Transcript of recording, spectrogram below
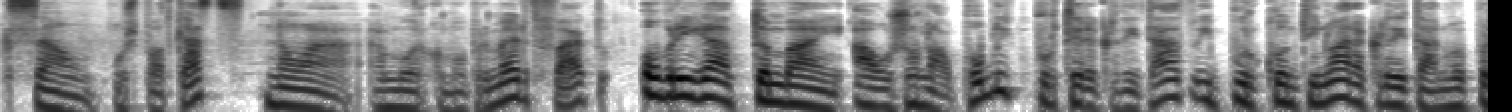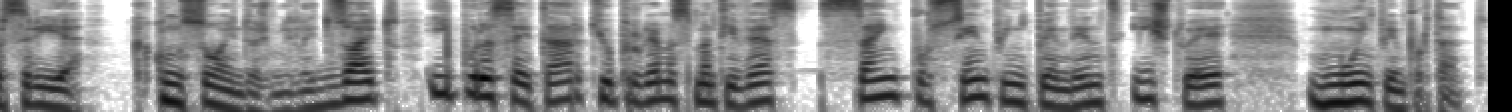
que são os podcasts. Não há amor como o primeiro, de facto. Obrigado também ao Jornal Público por ter acreditado e por continuar a acreditar numa parceria que começou em 2018 e por aceitar que o programa se mantivesse 100% independente, isto é muito importante.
